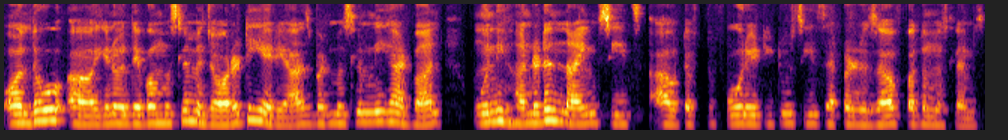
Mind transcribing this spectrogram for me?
although uh, you know they were muslim majority areas but muslim league had won only 109 seats out of the 482 seats that were reserved for the muslims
